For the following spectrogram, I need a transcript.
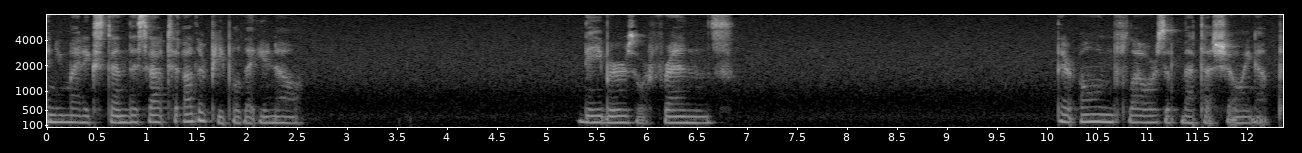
And you might extend this out to other people that you know neighbors or friends, their own flowers of metta showing up.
